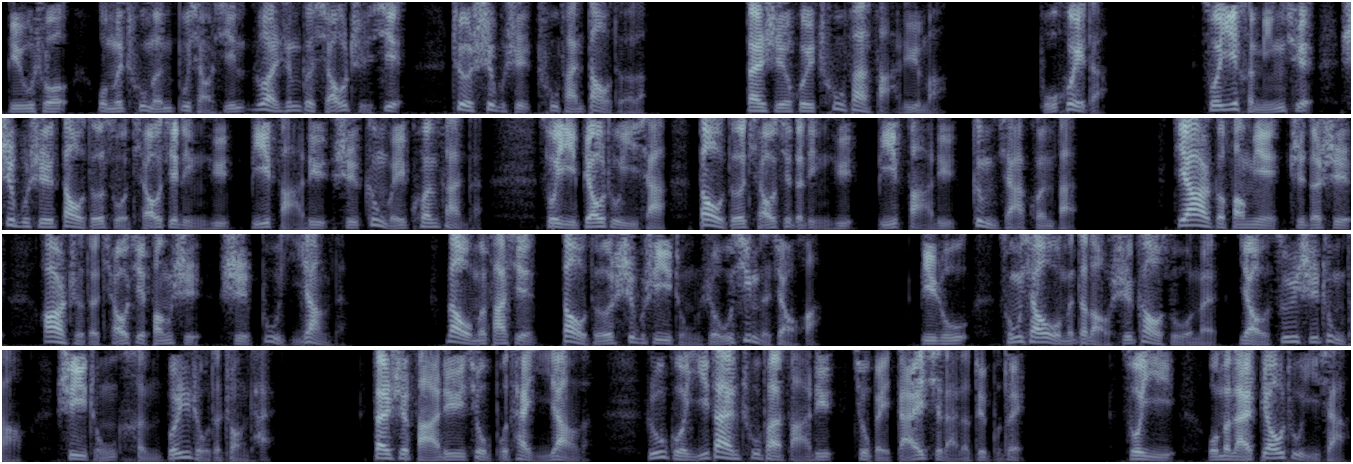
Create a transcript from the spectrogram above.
比如说我们出门不小心乱扔个小纸屑，这是不是触犯道德了？但是会触犯法律吗？不会的。所以很明确，是不是道德所调节领域比法律是更为宽泛的？所以标注一下，道德调节的领域比法律更加宽泛。第二个方面指的是二者的调节方式是不一样的。那我们发现，道德是不是一种柔性的教化？比如从小我们的老师告诉我们要尊师重道，是一种很温柔的状态。但是法律就不太一样了，如果一旦触犯法律，就被逮起来了，对不对？所以我们来标注一下，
